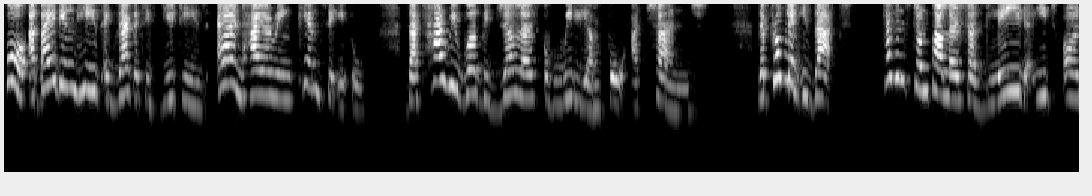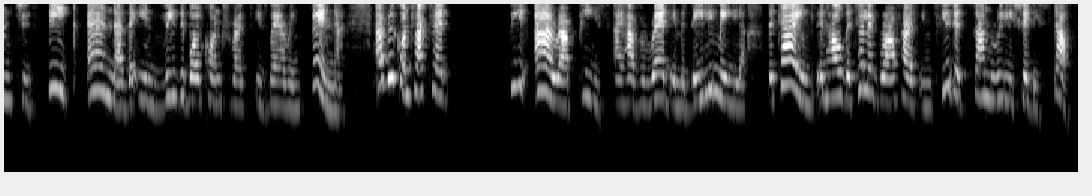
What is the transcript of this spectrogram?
For abiding his executive duties and hiring Ken CEO, that Harry will be jealous of William for a change. The problem is that Kensington Palace has laid it on too thick and the invisible contract is wearing thin. Every contracted PR piece I have read in the Daily Mail, the Times, and how the Telegraph has included some really shady stuff.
